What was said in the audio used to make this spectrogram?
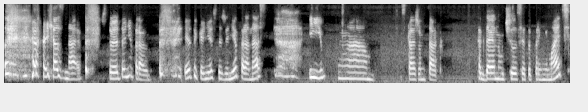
я знаю, что это неправда. Это, конечно же, не про нас. И, скажем так, когда я научилась это принимать,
